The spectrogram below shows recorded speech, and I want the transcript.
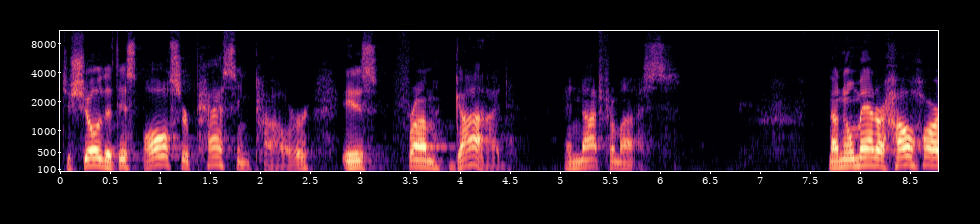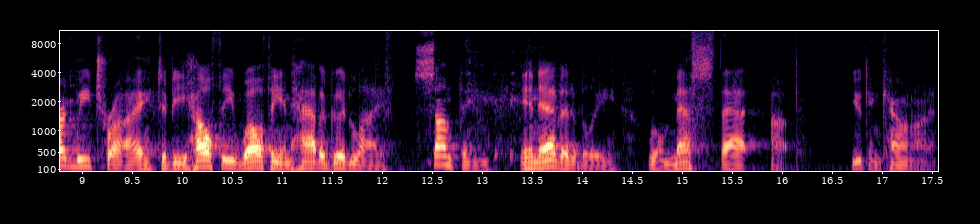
to show that this all surpassing power is from God and not from us. Now, no matter how hard we try to be healthy, wealthy, and have a good life, something inevitably will mess that up. You can count on it.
